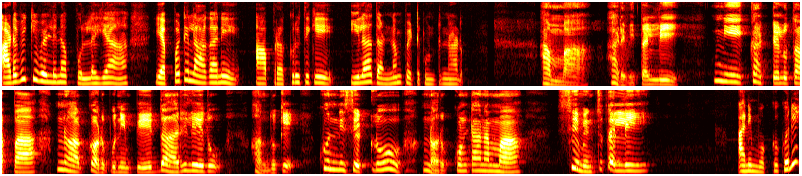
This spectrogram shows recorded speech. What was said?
అడవికి వెళ్ళిన పుల్లయ్య ఎప్పటిలాగానే ఆ ప్రకృతికి ఇలా దండం పెట్టుకుంటున్నాడు. అమ్మా అడవి తల్లి నీ కట్టెలు తప్ప నా కడుపు నింపే దారి లేదు. అందుకే కొన్ని చెట్లు నరుక్కుంటానమ్మా. సిమించు తల్లి. అని మొక్కుకుని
